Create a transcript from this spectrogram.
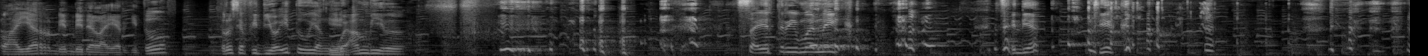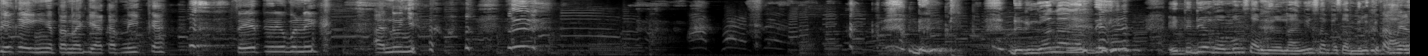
layar be- beda layar gitu terus ya video itu yang Iya. gue ambil saya terima Nick saya dia dia dia keingetan lagi akad nikah. Saya terima Nick anunya. Dan dan gua nggak ngerti. Itu dia ngomong sambil nangis apa sambil ketawa Sambil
